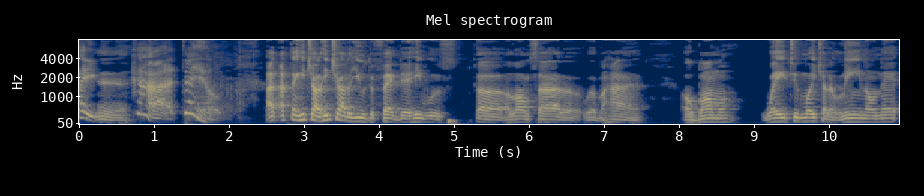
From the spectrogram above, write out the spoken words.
Like, Yeah. God damn. I, I think he tried. He tried to use the fact that he was uh, alongside, uh, well, behind Obama way too much. He tried to lean on that,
